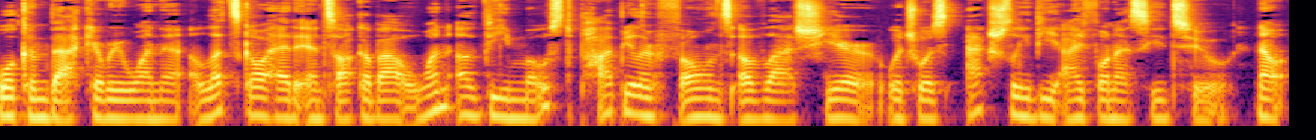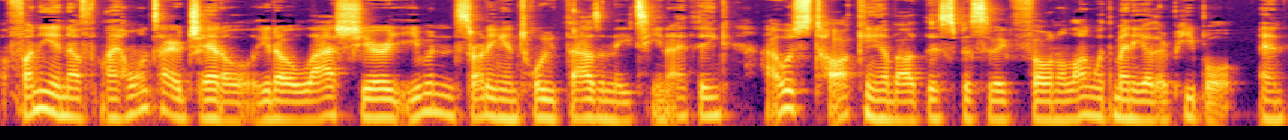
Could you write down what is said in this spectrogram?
Welcome back, everyone. Let's go ahead and talk about one of the most popular phones of last year, which was actually the iPhone SE2. Now, funny enough, my whole entire channel, you know, last year, even starting in 2018, I think, I was talking about this specific phone along with many other people. And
